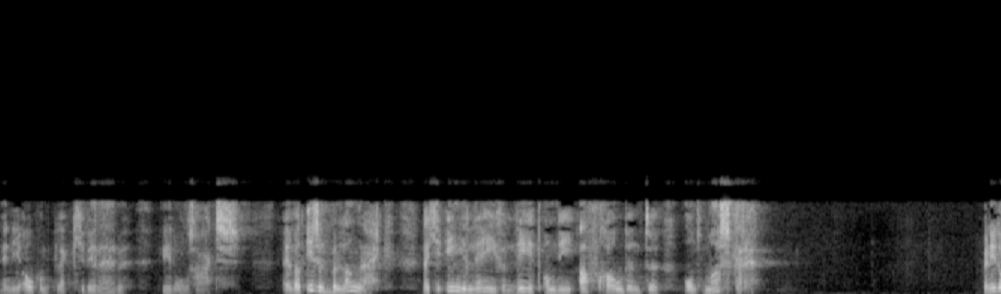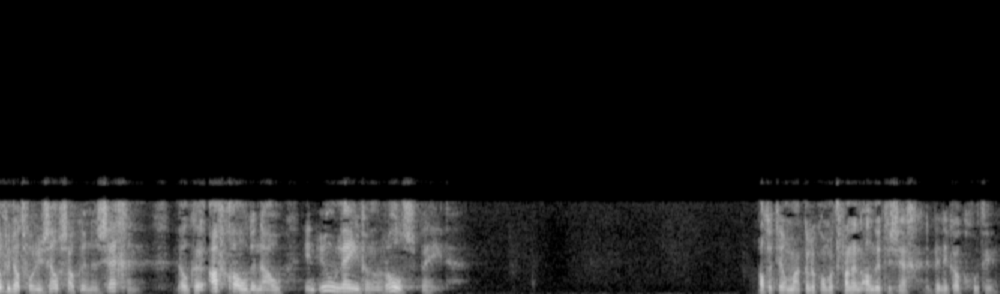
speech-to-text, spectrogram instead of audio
en die ook een plekje willen hebben in ons hart. En wat is het belangrijk dat je in je leven leert om die afgoden te ontmaskeren. Ik weet niet of u dat voor uzelf zou kunnen zeggen. Welke afgoden nou in uw leven een rol spelen. Altijd heel makkelijk om het van een ander te zeggen, daar ben ik ook goed in.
